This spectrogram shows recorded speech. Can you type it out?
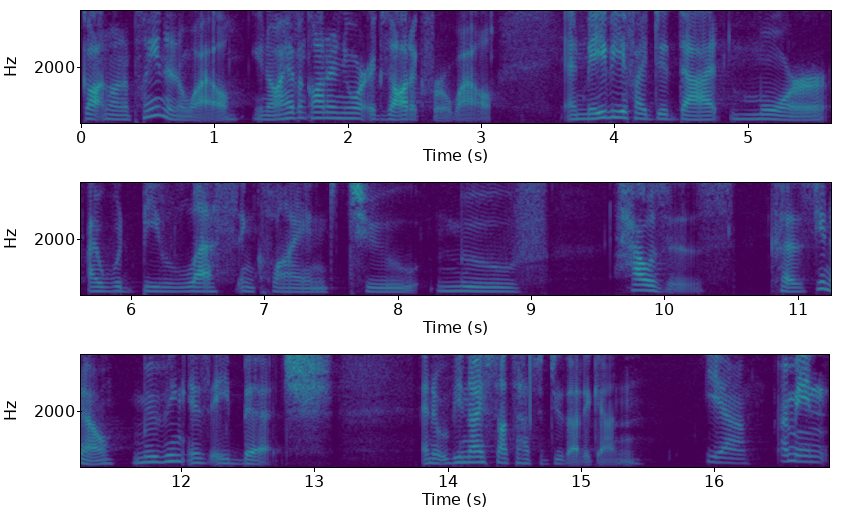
gotten on a plane in a while. You know, I haven't gone anywhere exotic for a while, and maybe if I did that more, I would be less inclined to move houses because you know, moving is a bitch, and it would be nice not to have to do that again. Yeah. I mean,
